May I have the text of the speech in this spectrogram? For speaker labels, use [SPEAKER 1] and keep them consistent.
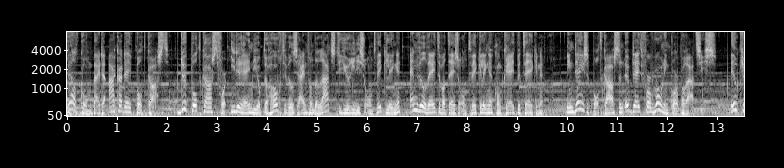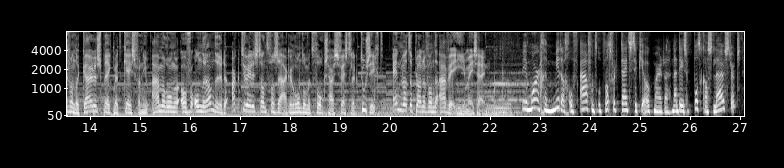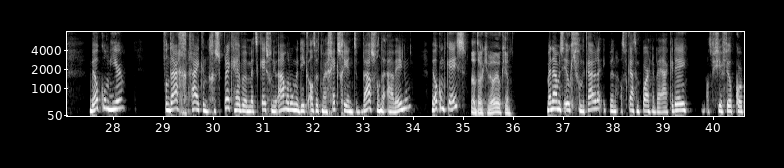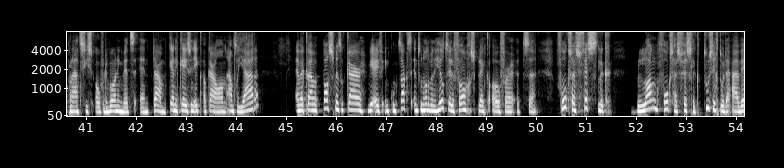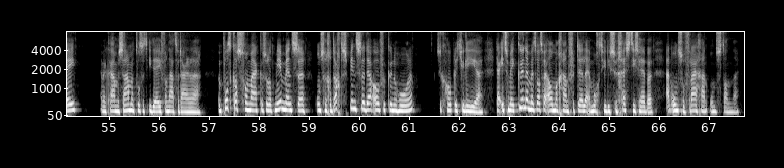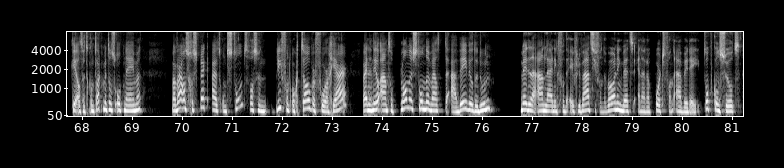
[SPEAKER 1] Welkom bij de AKD Podcast. De podcast voor iedereen die op de hoogte wil zijn van de laatste juridische ontwikkelingen en wil weten wat deze ontwikkelingen concreet betekenen. In deze podcast een update voor woningcorporaties. Ilkje van der Kuilen spreekt met Kees van Nieuw-Amerongen over onder andere de actuele stand van zaken rondom het Volkshuisvestelijk Toezicht en wat de plannen van de AW hiermee zijn.
[SPEAKER 2] Goedemorgen, middag of avond, op wat voor tijdstip je ook maar eh, naar deze podcast luistert. Welkom hier. Vandaag ga ik een gesprek hebben met Kees van Nieuw-Amerongen, die ik altijd maar gekscherend de baas van de AW noem. Welkom Kees.
[SPEAKER 3] Nou, dankjewel Ilkje.
[SPEAKER 2] Mijn naam is Ilkje van der Kuilen. Ik ben advocaat en partner bij AKD. Ik adviseer veel corporaties over de woningwet. En daarom kennen Kees en ik elkaar al een aantal jaren. En wij kwamen pas met elkaar weer even in contact. En toen hadden we een heel telefoongesprek over het uh, volkshuisvestelijk belang, volkshuisvestelijk toezicht door de AW. En we kwamen samen tot het idee van laten we daar uh, een podcast van maken, zodat meer mensen onze gedachtenspinselen daarover kunnen horen. Dus ik hoop dat jullie uh, daar iets mee kunnen met wat wij allemaal gaan vertellen. En mochten jullie suggesties hebben aan ons of vragen aan ons, dan uh, kun je altijd contact met ons opnemen. Maar waar ons gesprek uit ontstond, was een brief van oktober vorig jaar, waarin een heel aantal plannen stonden wat de AW wilde doen. Mede naar aanleiding van de evaluatie van de woningwet en een rapport van ABD Topconsult.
